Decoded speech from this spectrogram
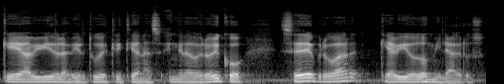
que ha vivido las virtudes cristianas en grado heroico, se debe probar que ha habido dos milagros.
